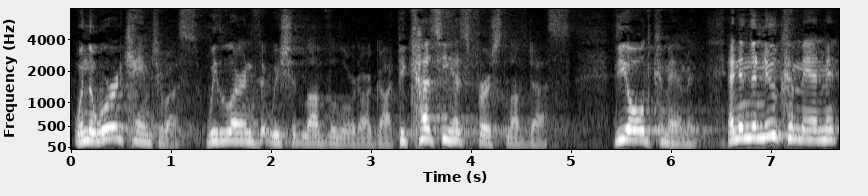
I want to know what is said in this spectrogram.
When the word came to us, we learned that we should love the Lord our God because he has first loved us. The old commandment. And in the new commandment,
